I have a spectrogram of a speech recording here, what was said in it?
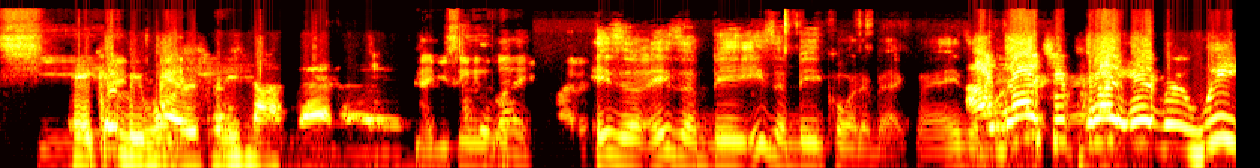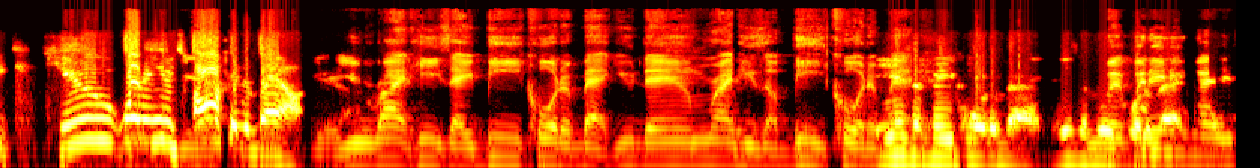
shit. it could be worse, but he's not that bad. Have you seen him play? he's a he's a B he's a B quarterback, man. He's a I B. watch him play every week. Q, what are you talking about? Yeah, you're right. He's a B quarterback. You damn right. He's a B He is quarterback. a B quarterback. He's a B But, but quarterback. anyways,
